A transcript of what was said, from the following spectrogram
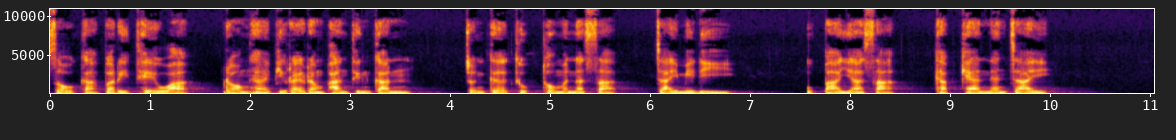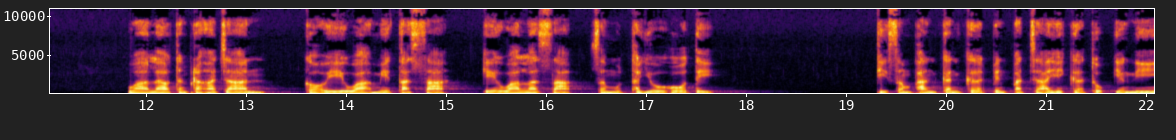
โศกปริเทวะ ร้องไห้พิไรรำพันถึงกัน จนเกิดทุกโทมนัสสะ ใจไม่ดี อุปายาสะขับแค้นแน่นใจ ว่าแล้วท่านพระอาจารย์ ก็เอวะเมตัสสะ เกวาลัสสะ สมุทโยโหติ ที่สัมพันธ์กันเกิดเป็นปัจจัยให้เกิดทุกข์อย่างนี้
